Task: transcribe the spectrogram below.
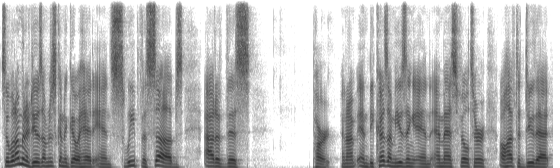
So what I'm going to do is I'm just going to go ahead and sweep the subs out of this part. And I'm and because I'm using an MS filter, I'll have to do that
